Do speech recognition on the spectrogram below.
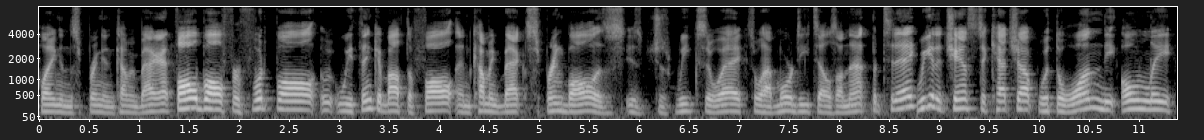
playing in the spring and coming back at fall ball for football. We think about the fall and coming back. Spring ball is is just weeks away, so we'll have more details on that. But today we get a chance to catch up with the one, the only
